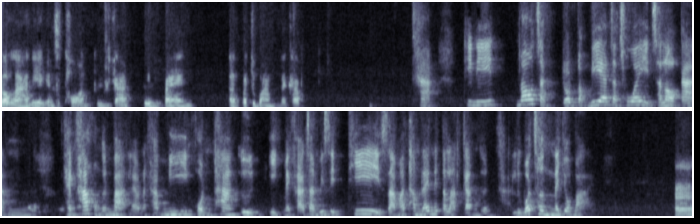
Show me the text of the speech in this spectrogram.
ดอลลาร์เนี่ยยังสะท้อนถึงการเปลี่ยนแปลงเอ่อปัจจุบันนะครับ ค่ะ ทีนี้นอกจากลดดอกเบี้ยจะช่วยชะลอการแข่งค่าของเงินบาทแล้วนะคะ มีหนทางอื่นอีกไหมคะอาจารย์วิสิทธิ์ที่สามารถทำได้ในตลาดการเงินค่ะ หรือว่าเชิงนโยบายอ่า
